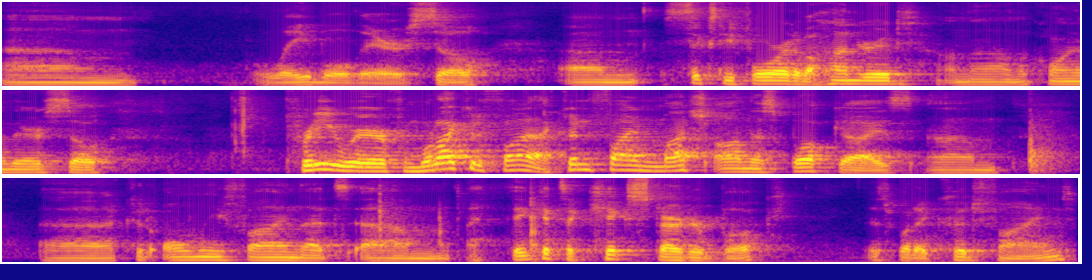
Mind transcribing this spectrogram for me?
um, label there. So um, 64 out of 100 on the, on the corner there. So pretty rare. From what I could find, I couldn't find much on this book, guys. Um, uh, could only find that um, I think it's a Kickstarter book is what I could find.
